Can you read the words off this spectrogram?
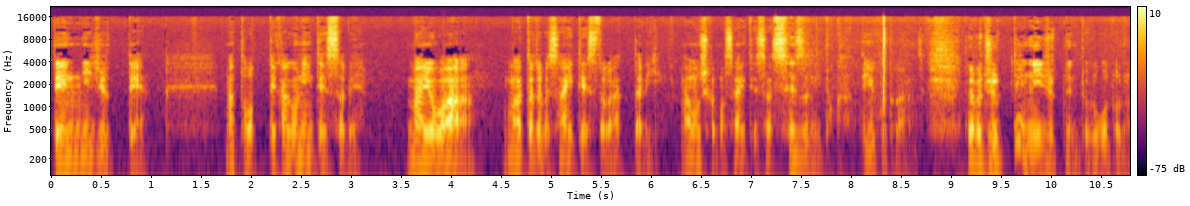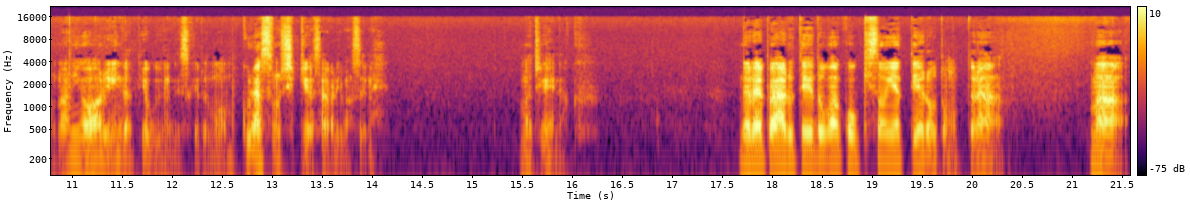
点、20点、まあ取って確認テストで。まあ要は、まあ、例えば再テストがあったり、まあ、もしくはもう再テストはせずにとかっていうことがあるんです。例えば10点、20点取ることの何が悪いんだってよく言うんですけども、クラスの士気が下がりますよね。間違いなく。だからやっぱりある程度がこう競い合ってやろうと思ったら、まあ、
